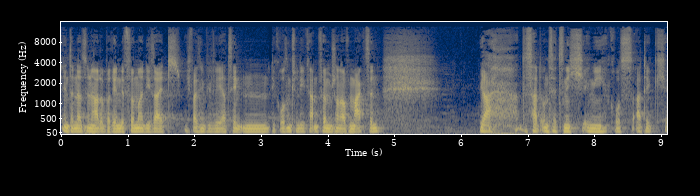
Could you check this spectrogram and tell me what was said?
international operierende Firma, die seit, ich weiß nicht wie viele Jahrzehnten die großen Kreditkartenfirmen schon auf dem Markt sind. Ja, das hat uns jetzt nicht irgendwie großartig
